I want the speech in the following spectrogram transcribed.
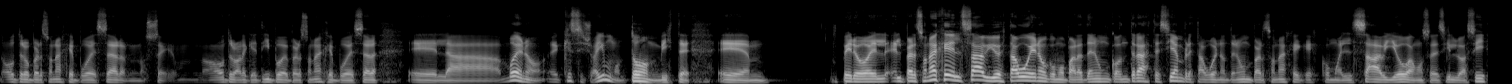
otro personaje, puede ser no sé, otro arquetipo de personaje puede ser eh, la... Bueno, eh, qué sé yo, hay un montón, ¿viste? Eh, pero el, personaje del sabio está bueno como para tener un contraste. Siempre está bueno tener un personaje que es como el sabio, vamos a decirlo así.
